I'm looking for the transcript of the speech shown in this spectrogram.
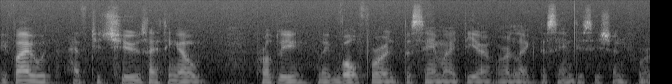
if I would have to choose, I think I would probably like vote for the same idea or like the same decision for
